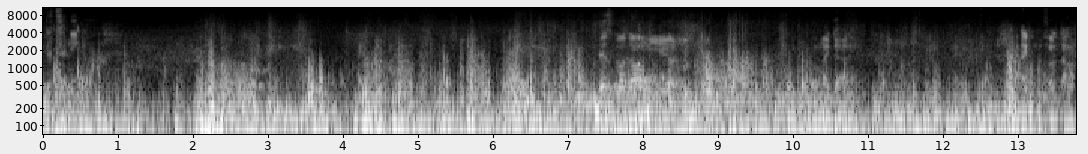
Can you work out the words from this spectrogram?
that's an eagle let's go down here oh my god I can fall down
